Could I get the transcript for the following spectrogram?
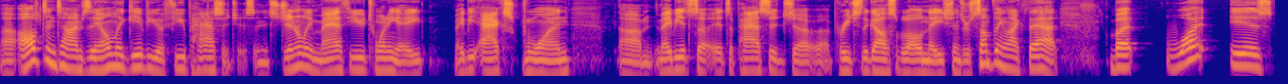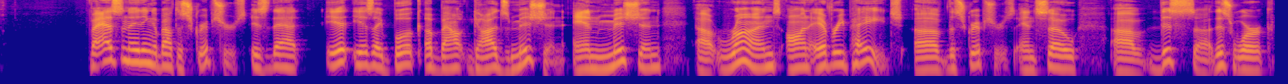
uh, oftentimes they only give you a few passages, and it's generally Matthew 28, maybe Acts 1. Um, maybe it's a it's a passage, uh, uh preach the gospel to all nations, or something like that. But what is fascinating about the scriptures is that it is a book about God's mission, and mission uh, runs on every page of the scriptures. And so, uh, this uh, this work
